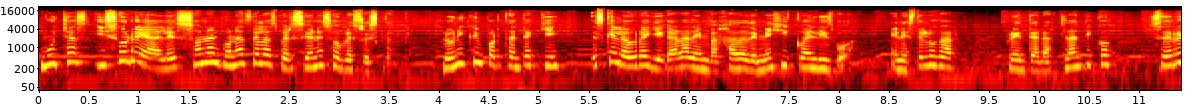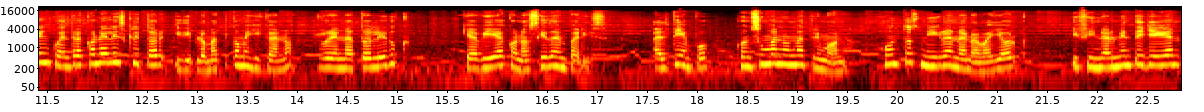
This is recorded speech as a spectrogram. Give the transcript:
Muchas y surreales son algunas de las versiones sobre su escape. Lo único importante aquí es que logra llegar a la Embajada de México en Lisboa. En este lugar, frente al Atlántico, se reencuentra con el escritor y diplomático mexicano Renato Leduc, que había conocido en París. Al tiempo, consuman un matrimonio, juntos migran a Nueva York y finalmente llegan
